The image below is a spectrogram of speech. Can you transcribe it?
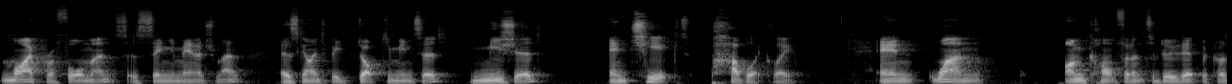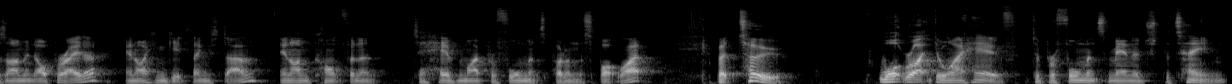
my performance as senior management is going to be documented, measured, and checked publicly. And one, I'm confident to do that because I'm an operator and I can get things done, and I'm confident to have my performance put in the spotlight. But two, what right do I have to performance manage the team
